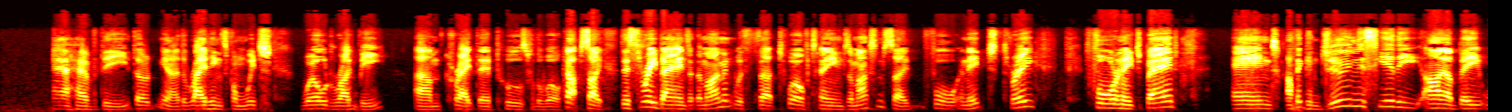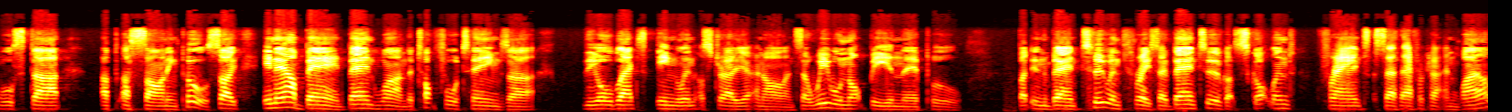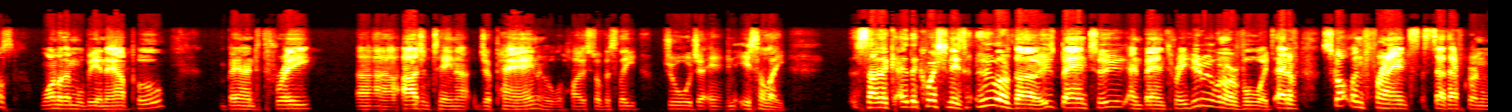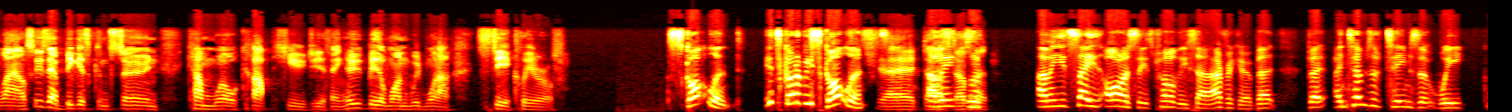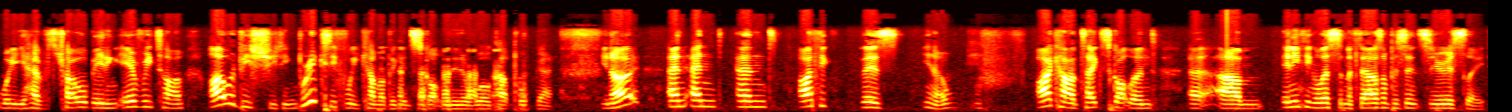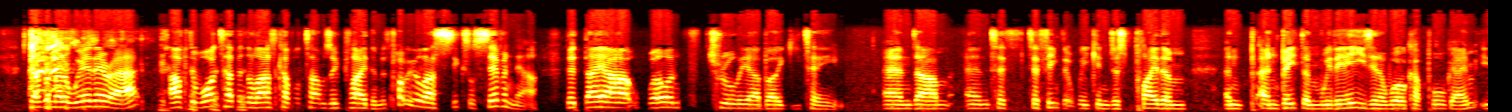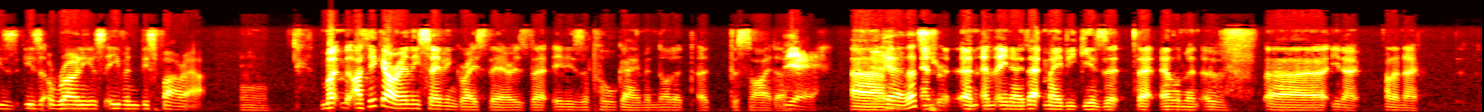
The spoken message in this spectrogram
have the, the you know the ratings from which World Rugby um, create their pools for the World Cup. So there's three bands at the moment with uh, 12 teams amongst them. So four in each, three, four in each band. And I think in June this year, the IRB will start assigning pools. So in our band, band one, the top four teams are the All Blacks, England, Australia, and Ireland. So we will not be in their pool. But in band two and three, so band two, have got Scotland, France, South Africa, and Wales. One of them will be in our pool. Band three, uh, Argentina, Japan, who will host obviously, Georgia, and Italy. So the, the question is, who are those band two and band three? Who do we want to avoid out of Scotland, France, South Africa, and Wales? Who's our biggest concern come World Cup? Hugh, do you think? Who'd be the one we'd want to steer clear of? Scotland. It's got to be Scotland. Yeah, it does, I mean, doesn't look, it? I mean, you'd say honestly, it's probably South Africa, but but in terms of teams that we we have trouble beating every time, I would be shooting bricks if we come up against Scotland in a World Cup pool game. You know, and and and I think there's you know, I can't take Scotland uh, um, anything less than a thousand percent seriously. Doesn't matter where they're at. After what's happened the last couple of times we played them, it's probably the last six or seven now that they are well and truly a bogey team, and um, and to to think that we can just play them and and beat them with ease in a World Cup pool game is is erroneous even this far out. My- I think our only saving grace there is that it is a pool game and not a, a decider. Yeah. Um, Yeah, that's and, true. And, and you know that maybe gives it that element of uh, you know I don't know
